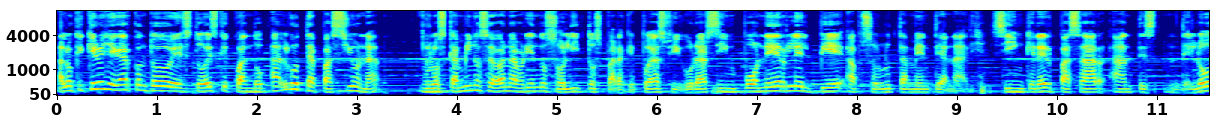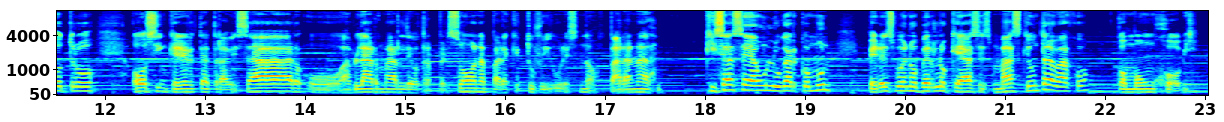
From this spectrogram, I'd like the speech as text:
A lo que quiero llegar con todo esto es que cuando algo te apasiona, los caminos se van abriendo solitos para que puedas figurar sin ponerle el pie absolutamente a nadie, sin querer pasar antes del otro o sin quererte atravesar o hablar mal de otra persona para que tú figures. No, para nada. Quizás sea un lugar común, pero es bueno ver lo que haces más que un trabajo como un hobby.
